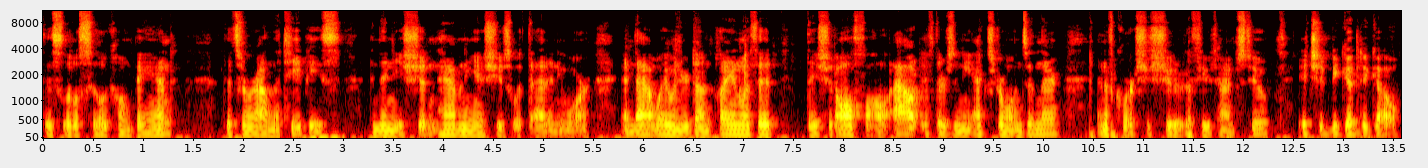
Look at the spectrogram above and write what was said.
this little silicone band that's around the T-piece, and then you shouldn't have any issues with that anymore. And that way, when you're done playing with it, they should all fall out if there's any extra ones in there. And of course, you shoot it a few times too. It should be good to go.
